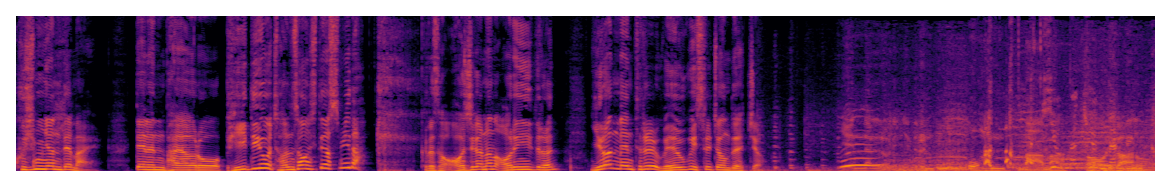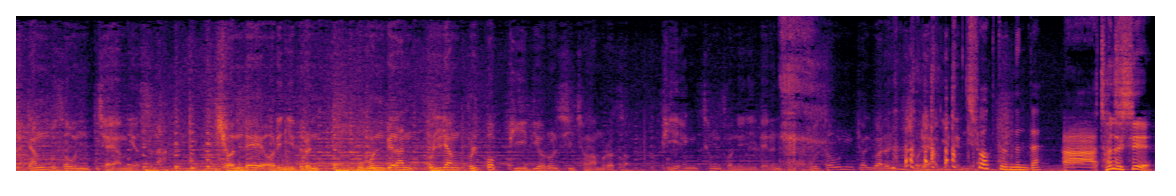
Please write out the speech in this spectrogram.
90년대 말 때는 바야흐로 비디오 전성시대였습니다. 그래서 어지간한 어린이들은 이런 멘트를 외우고 있을 정도였죠. 옛날 어린이들은 호환, 마마, 어, 알아. 등이 가장 무서운 재앙이었으나 현대의 어린이들은 무분별한 불량 불법 비디오를 시청함으로써 비행 청소년이 되는 무서운 결과를 초래하게 됩니다. 추억 돋는다. 아, 천식 씨.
